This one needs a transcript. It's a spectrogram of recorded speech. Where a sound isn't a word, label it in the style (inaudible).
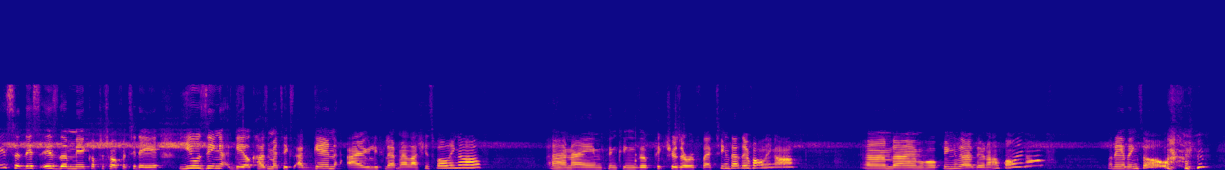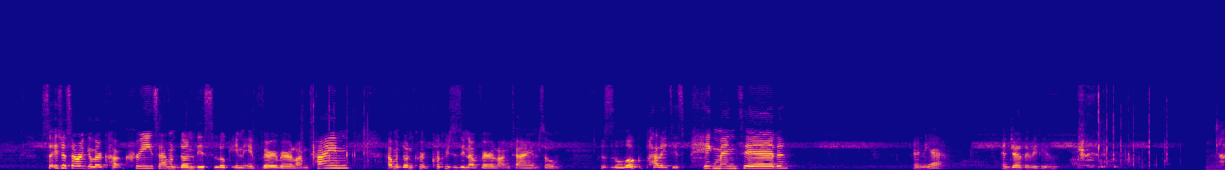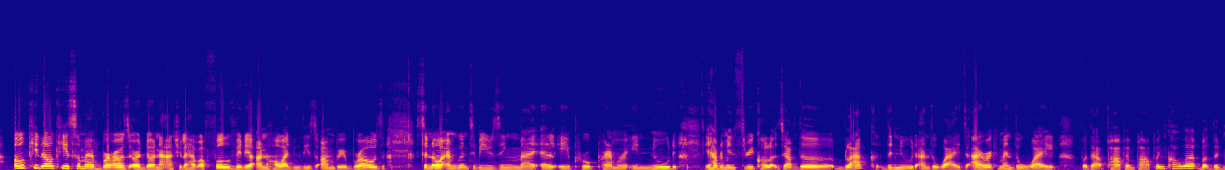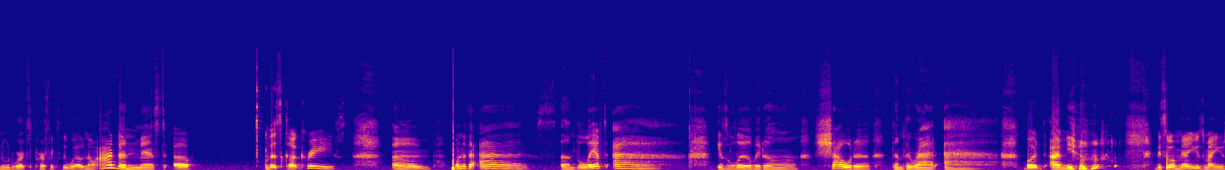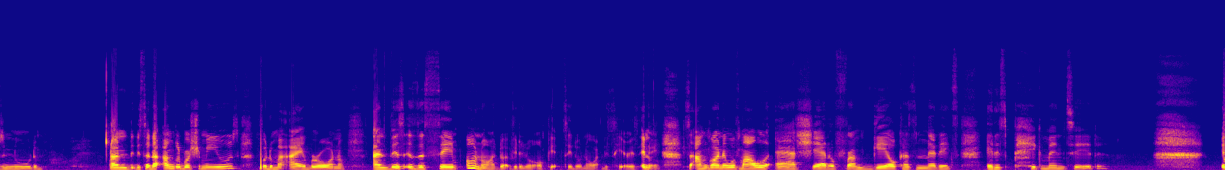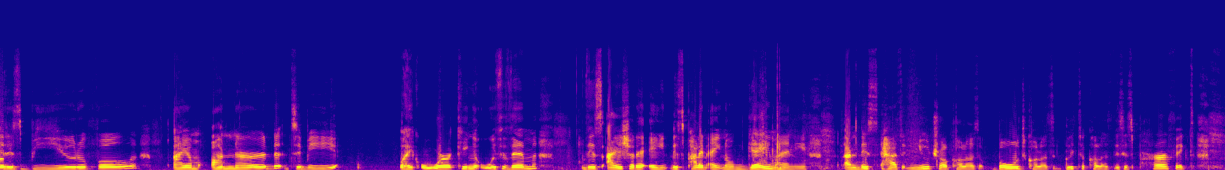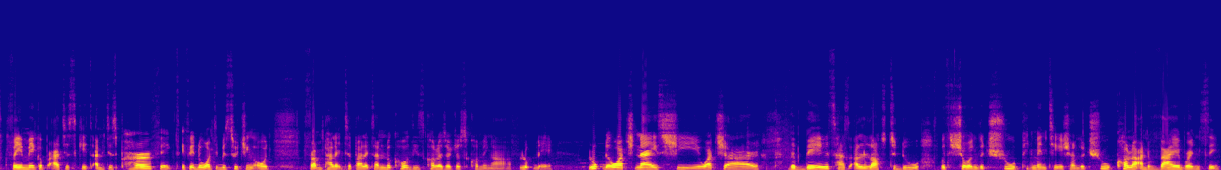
guys so this is the makeup tutorial for today. Using Gaelle Cosmetics. Again I really feel like my lashes falling off. And I'm thinking the pictures are reflecting that they're falling off. And I'm hoping that they're not falling off. But I think so? (laughs) So it's just a regular cut crease. I haven't done this look in a very very long time. Haven't done cut creases in a very long time. So this look palette is pigmented. And yeah enjoy the video (laughs) okay dokie so my brows are done. I actually have a full video on how i do these ombre brows. So now i'm going to be using my la pro primer in nude. You have them in three colors. You have the black the nude and the white. I recommend the white for that pop and popping color but the nude works perfectly well. Now i done messed up this cut crease. Um one of the eyes um the left eye is a little bit uh shorter than the right eye but I'm (laughs) this one I use. I use nude. And this is the angle brush I use for do my eyebrow and this is the same oh no I don't video don't up yet so I don't know what this hair is. Anyway so I'm going in with my little shadow from Gaelle Cosmetics. It is pigmented. It is beautiful. I am honored to be like working with them this eyeshadow ain't this palette ain't no game honey. And this has neutral colors bold colors glitter colors. This is perfect for your makeup artist kit. And it is perfect if you don't want to be switching out from palette to palette. And look how these colors are just coming off. Look there. Look the watch nice she watch her. The base has a lot to do with showing the true pigmentation the true color and vibrancy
